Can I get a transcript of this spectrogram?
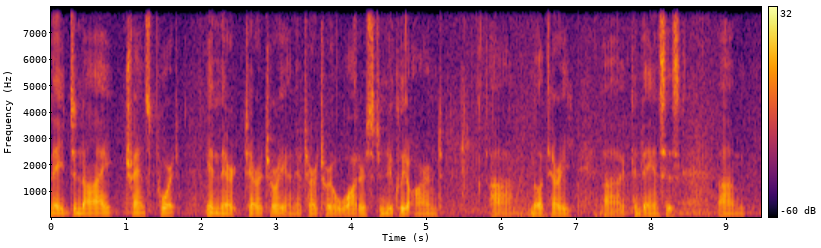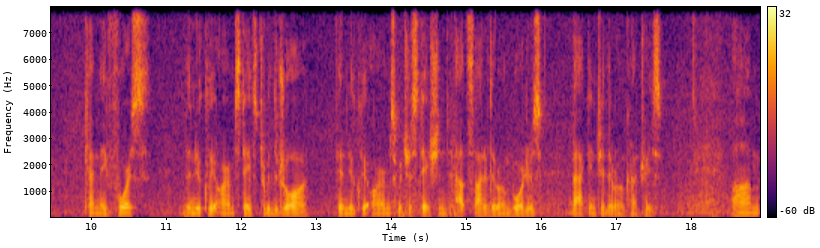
they deny transport in their territory and their territorial waters to nuclear armed uh, military uh, conveyances? Um, can they force the nuclear armed states to withdraw their nuclear arms, which are stationed outside of their own borders, back into their own countries? Um,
